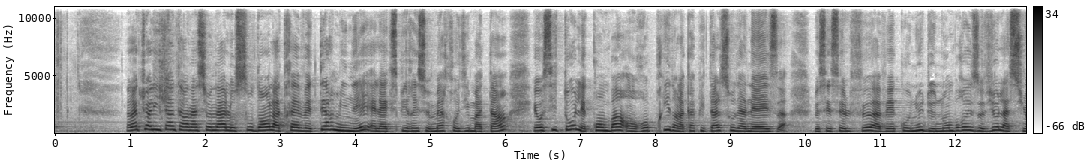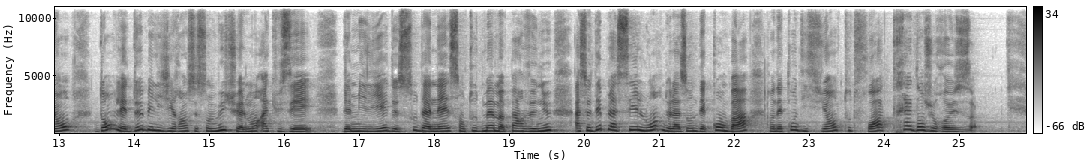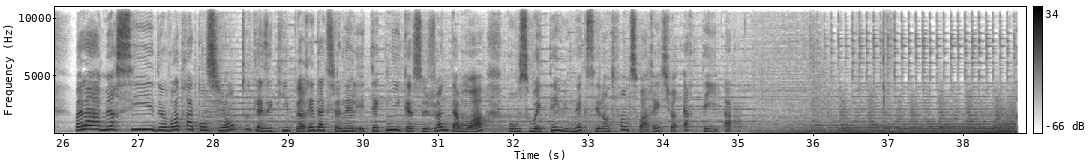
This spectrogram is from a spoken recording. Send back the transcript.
Dans l'actualité internationale au Soudan, la trêve est terminée. Elle a expiré ce mercredi matin et aussitôt les combats ont repris dans la capitale soudanaise. Le cessez-le-feu avait connu de nombreuses violations dont les deux belligérants se sont mutuellement accusés. Des milliers de Soudanais sont tout de même parvenus à se déplacer loin de la zone des combats dans des conditions toutefois très dangereuses. Voilà, merci de votre attention. Toutes les équipes rédactionnelles et techniques se joignent à moi pour vous souhaiter une excellente fin de soirée sur RTI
